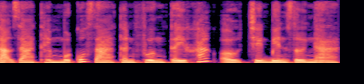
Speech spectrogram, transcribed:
tạo ra thêm một quốc gia thân phương Tây khác ở trên biên giới Nga.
